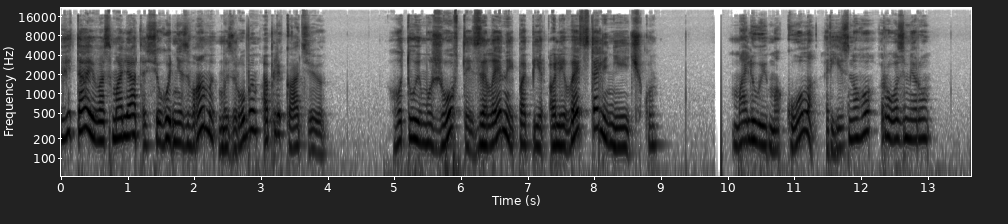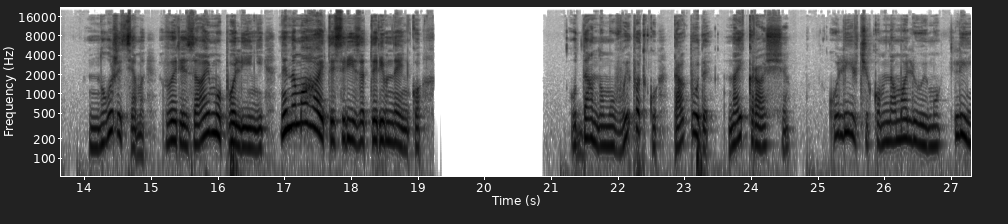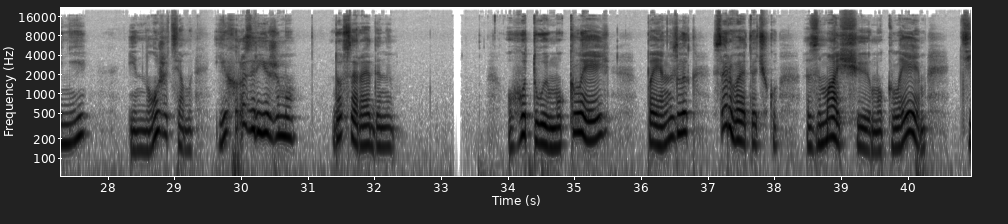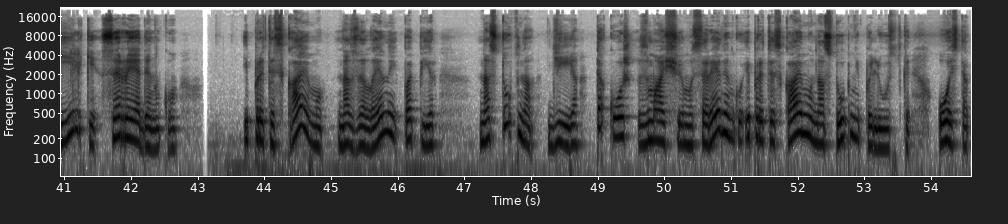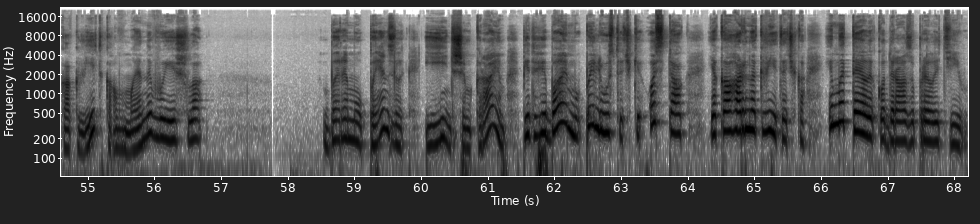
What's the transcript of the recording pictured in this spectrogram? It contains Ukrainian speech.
Вітаю вас, малята! Сьогодні з вами ми зробимо аплікацію. Готуємо жовтий, зелений папір, олівець та лінієчку. Малюємо кола різного розміру. Ножицями вирізаємо по лінії. Не намагайтесь різати рівненько. У даному випадку так буде найкраще. Олівчиком намалюємо лінії і ножицями їх розріжемо до середини. Готуємо клей, пензлик, серветочку. Змащуємо клеєм тільки серединку і притискаємо на зелений папір. Наступна дія також змащуємо серединку і притискаємо наступні пелюстки. Ось така квітка в мене вийшла. Беремо пензлик і іншим краєм підгибаємо пелюсточки. Ось так, яка гарна квіточка, і метелик одразу прилетів.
